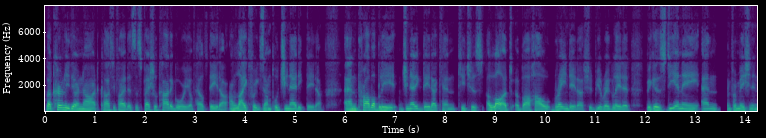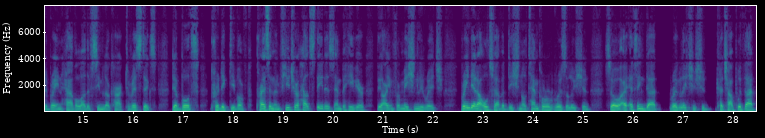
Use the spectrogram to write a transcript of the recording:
but currently they are not classified as a special category of health data, unlike, for example, genetic data. And probably genetic data can teach us a lot about how brain data should be regulated because DNA and information in the brain have a lot of similar characteristics. They're both predictive of present and future health status and behavior. They are informationally rich brain data also have additional temporal resolution. So I, I think that regulation should catch up with that.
